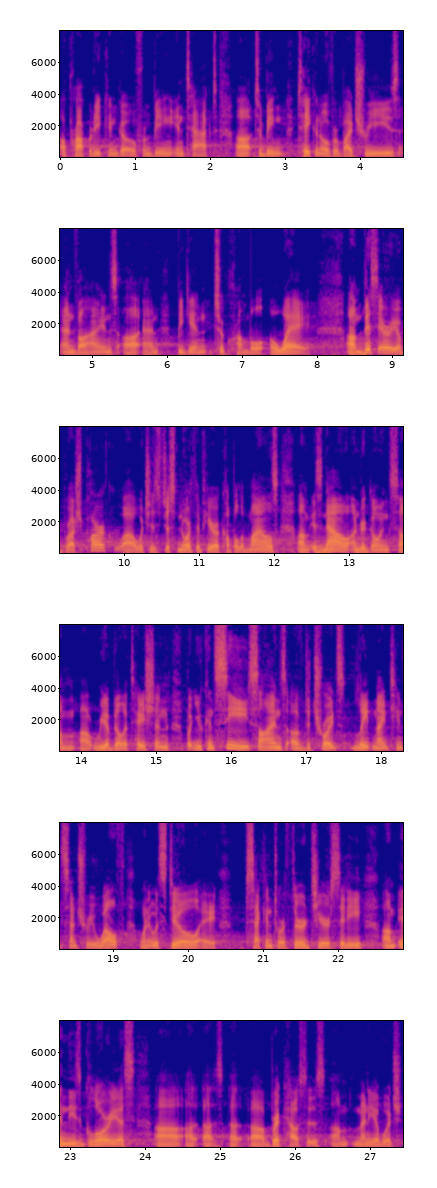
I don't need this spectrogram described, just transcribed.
a property can go from being intact uh, to being taken over by trees and vines uh, and begin to crumble away. Um, this area, Brush Park, uh, which is just north of here, a couple of miles, um, is now undergoing some uh, rehabilitation, but you can see signs of Detroit's late 19th century wealth when it was still a second or third tier city um, in these glorious uh, uh, uh, uh brick houses, um, many of which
